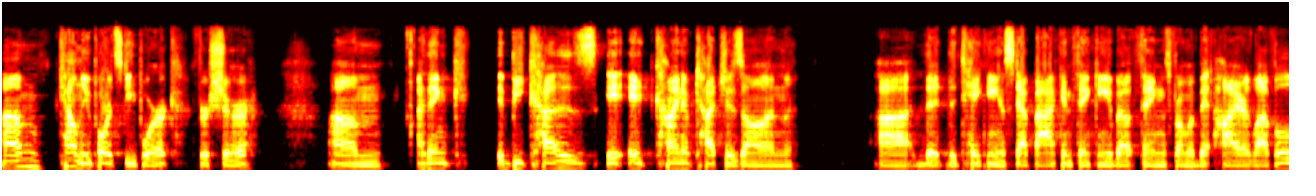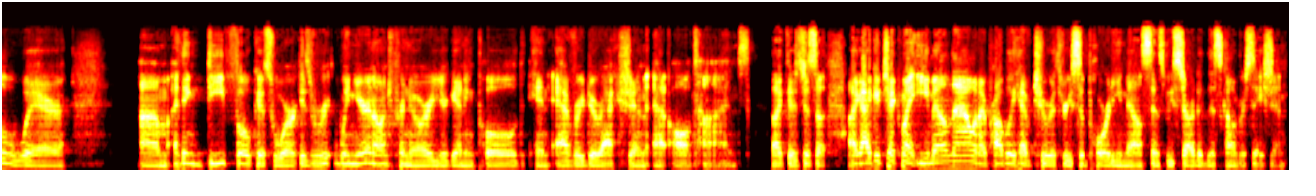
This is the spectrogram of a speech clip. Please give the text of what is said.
Um, Cal Newport's Deep Work for sure. Um, I think it, because it, it, kind of touches on uh, the the taking a step back and thinking about things from a bit higher level, where um, I think deep focus work is re- when you're an entrepreneur, you're getting pulled in every direction at all times. Like there's just a, like I could check my email now and I probably have two or three support emails since we started this conversation.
